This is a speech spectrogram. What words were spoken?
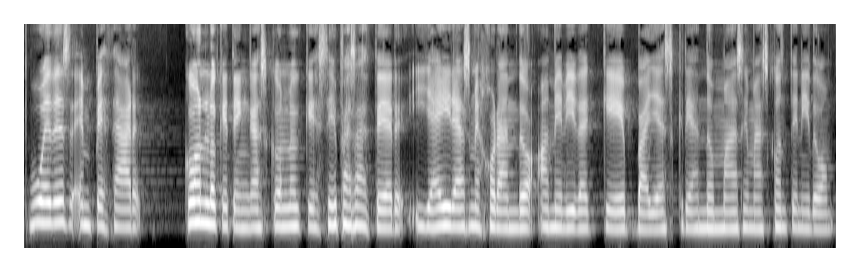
Puedes empezar con lo que tengas, con lo que sepas hacer y ya irás mejorando a medida que vayas creando más y más contenido.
